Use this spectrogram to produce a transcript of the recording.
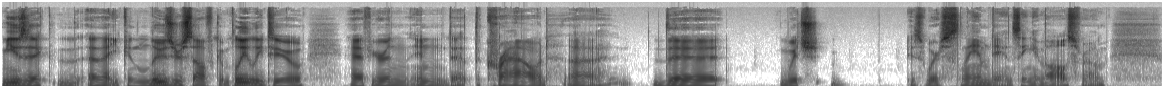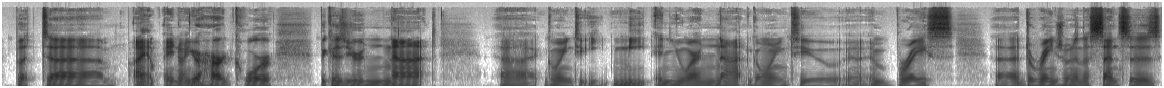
music uh, that you can lose yourself completely to if you're in in the, the crowd uh, the which is where slam dancing evolves from. But uh, I am, you know, you're hardcore because you're not uh, going to eat meat and you are not going to uh, embrace uh, derangement of the senses.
